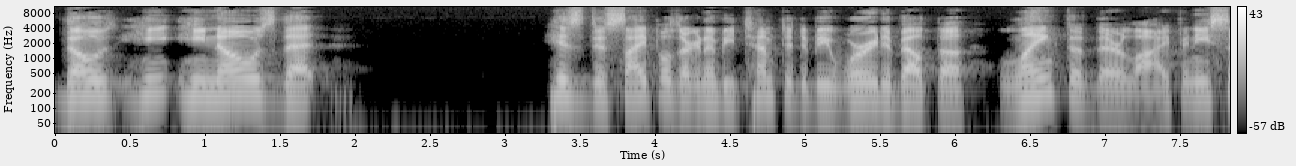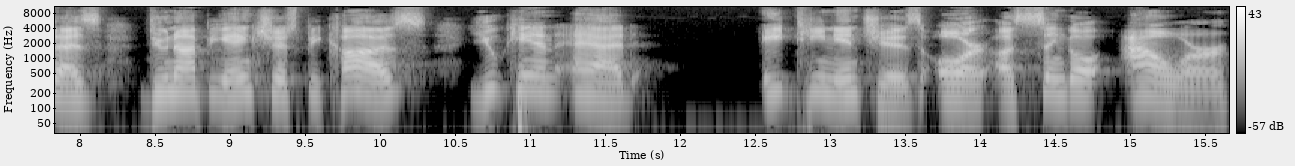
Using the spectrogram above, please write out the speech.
those, he, he knows that his disciples are going to be tempted to be worried about the length of their life. And he says, do not be anxious because you can add 18 inches or a single hour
